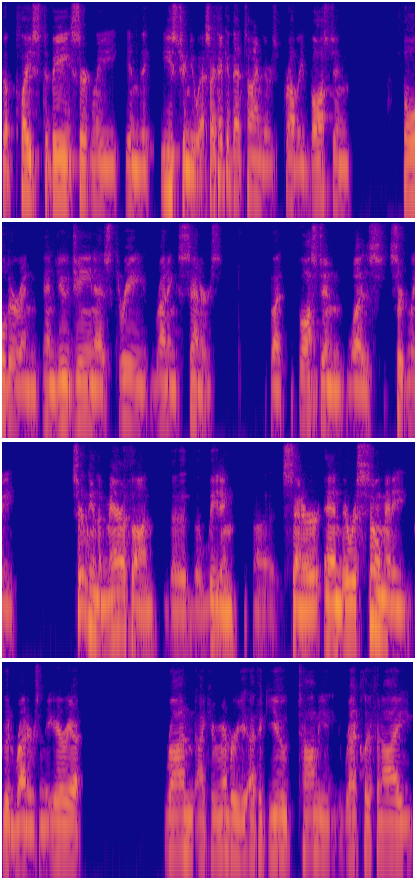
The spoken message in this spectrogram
the place to be, certainly in the eastern U.S. I think at that time there was probably Boston, Boulder, and and Eugene as three running centers but Boston was certainly certainly in the marathon the the leading uh, center, and there were so many good runners in the area. Ron, I can remember. I think you, Tommy Ratcliffe, and I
